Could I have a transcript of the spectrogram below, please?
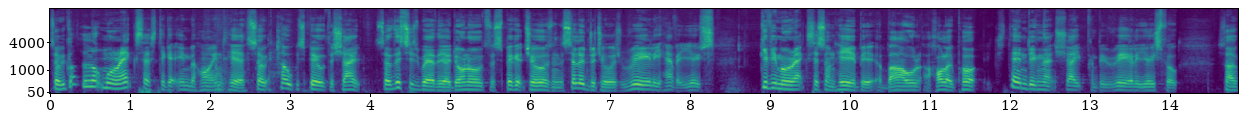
So we've got a lot more access to get in behind here, so it helps build the shape. So this is where the O'Donnells, the spigot jaws and the cylinder jaws really have a use give you more access on here, be it a bowl, a hollow pot, extending that shape can be really useful. So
